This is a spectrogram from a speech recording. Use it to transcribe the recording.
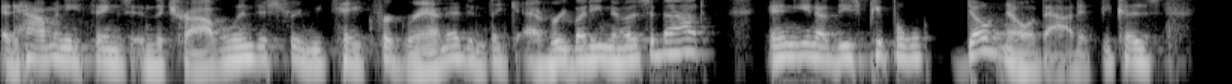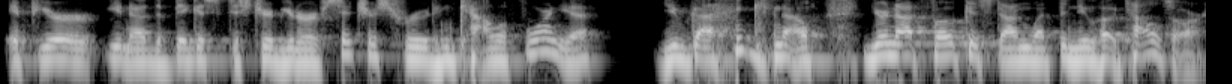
at how many things in the travel industry we take for granted and think everybody knows about. And you know these people don't know about it because if you're you know the biggest distributor of citrus fruit in california You've got, you know, you're not focused on what the new hotels are.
